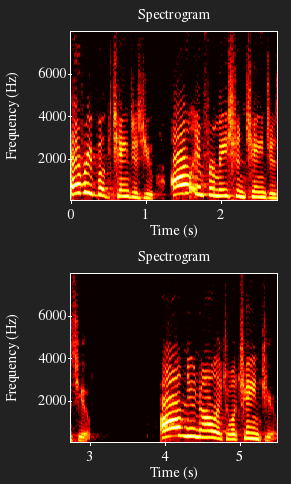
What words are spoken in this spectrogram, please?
every book changes you, all information changes you, all new knowledge will change you.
